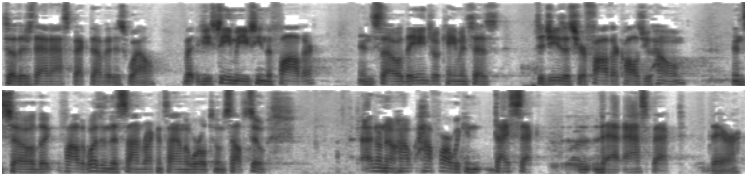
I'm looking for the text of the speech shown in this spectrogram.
So there's that aspect of it as well. But if you see me, you've seen the Father. And so the angel came and says to Jesus, your Father calls you home. And so the Father wasn't the Son reconciling the world to himself. So I don't know how, how far we can dissect that aspect there.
